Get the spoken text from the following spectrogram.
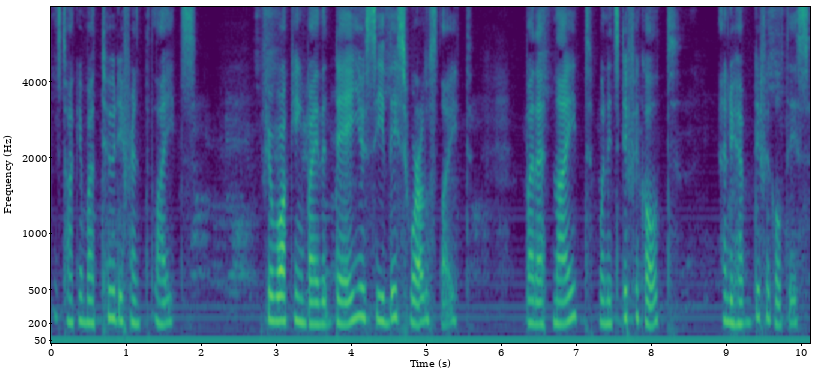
He's talking about two different lights. If you're walking by the day, you see this world's light. But at night, when it's difficult and you have difficulties,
